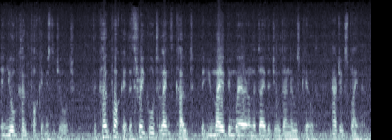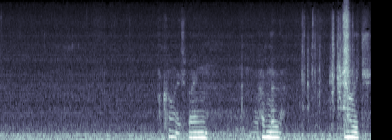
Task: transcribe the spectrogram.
in your coat pocket, Mr. George? The coat pocket, the three-quarter length coat that you may have been wearing on the day that Jill Dando was killed. How do you explain that? I can't explain. I have no knowledge.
